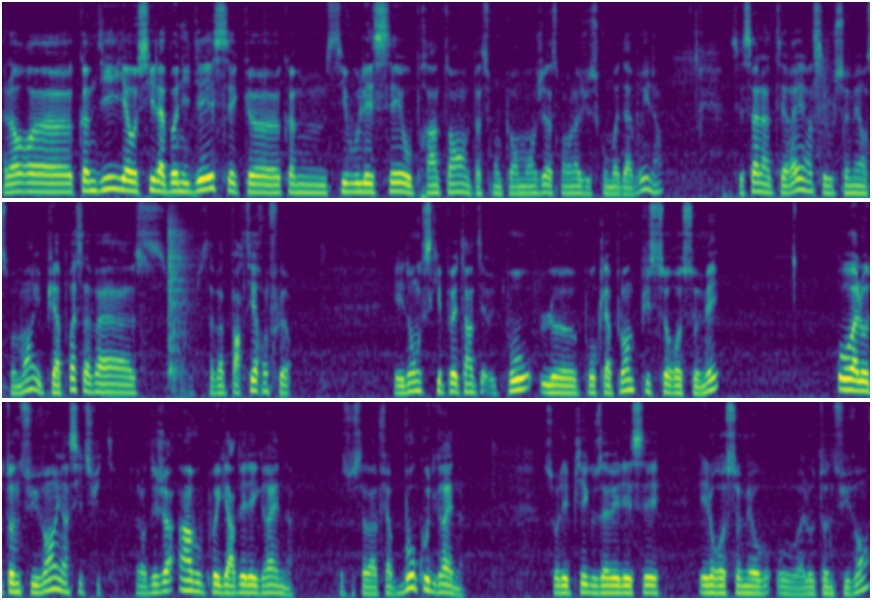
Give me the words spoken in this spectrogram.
Alors, euh, comme dit, il y a aussi la bonne idée, c'est que comme si vous laissez au printemps, parce qu'on peut en manger à ce moment-là jusqu'au mois d'avril, hein, c'est ça l'intérêt, hein, si vous semez en ce moment, et puis après ça va, ça va partir en fleurs. Et donc, ce qui peut être pour, le, pour que la plante puisse se ressemer au à l'automne suivant et ainsi de suite. Alors déjà, un, vous pouvez garder les graines, parce que ça va faire beaucoup de graines sur les pieds que vous avez laissés et le ressemer à l'automne suivant.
